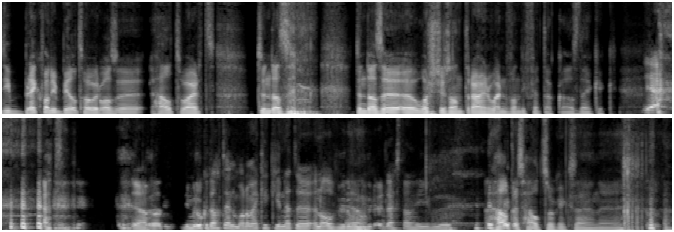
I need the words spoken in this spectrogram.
die blik van die beeldhouwer was eh geld waard toen dat ze, toen dat ze eh, worstjes aan het draaien waren van die feta kaas, denk ik. Ja. Echt? Ja, die, die moet ook gedacht hebben, waarom heb ik hier net eh, een half uur of Ja. een uur uitleg staan geven? eh? geld is geld, zou ik zeggen. eh.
